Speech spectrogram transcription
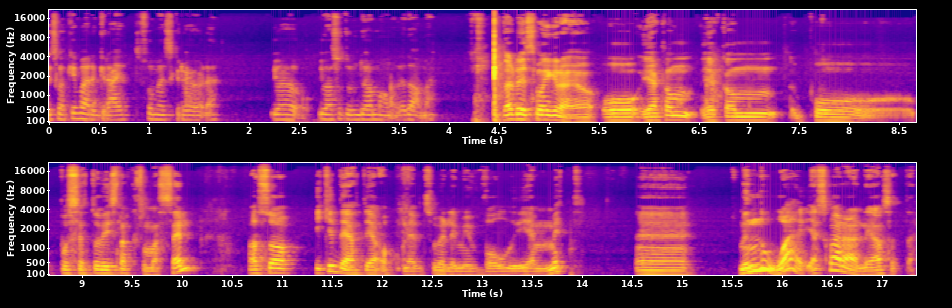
det skal ikke være greit for mennesker å gjøre det. Ua- Uansett om du er mann eller dame. Det er det som er greia, og jeg kan, jeg kan på, på sett og vis snakke for meg selv. Altså, ikke det at jeg har opplevd så veldig mye vold i hjemmet mitt, eh, men noe, jeg skal være ærlig, jeg har sett det.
